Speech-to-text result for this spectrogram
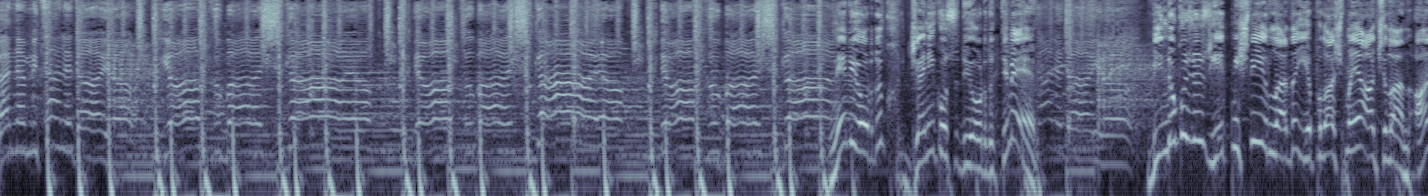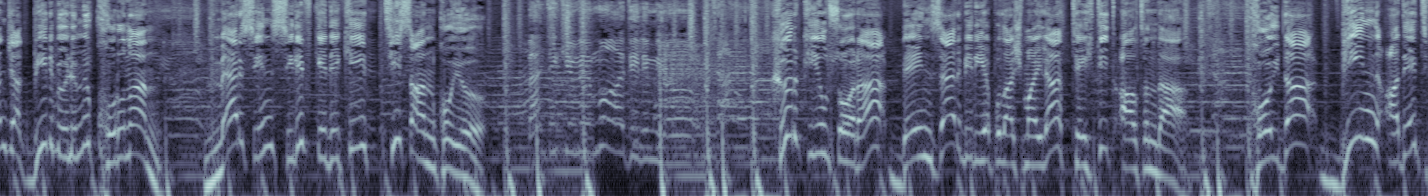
Benden bir tane daha yok. Yok başka yok. Yok başka yok. Yok başka Ne diyorduk? Canikos'u diyorduk değil mi? Bir tane daha yok. 1970'li yıllarda yapılaşmaya açılan ancak bir bölümü korunan Mersin Silifke'deki Tisan koyu 40 yıl sonra benzer bir yapılaşmayla tehdit altında. Koyda bin adet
